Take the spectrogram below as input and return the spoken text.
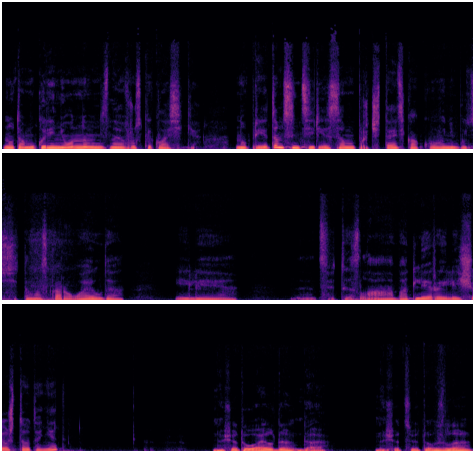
ну там, укорененным, не знаю, в русской классике, но при этом с интересом прочитать какого-нибудь там Оскара Уайлда или э, «Цветы зла», Батлера или еще что-то, нет? Насчет Уайлда, да. Насчет цветов зла,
